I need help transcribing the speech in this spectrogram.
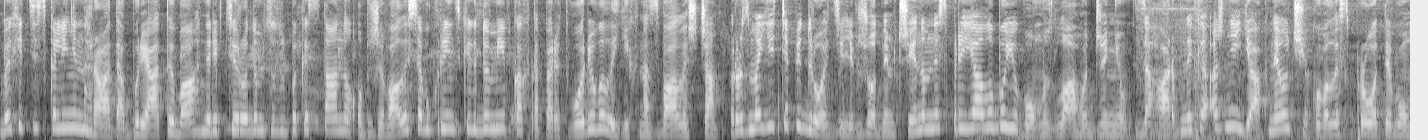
Вихідці з Калінінграда, буряти, вагнерівці родом з Узбекистану обживалися в українських домівках та перетворювали їх на звалища. Розмаїття підрозділів жодним чином не сприяло бойовому злагодженню. Загарбники аж ніяк не очікували спротиву.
